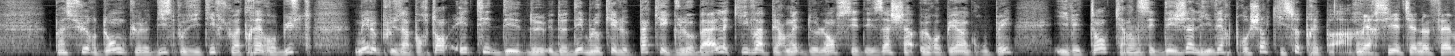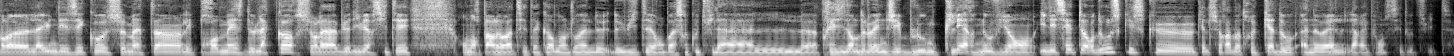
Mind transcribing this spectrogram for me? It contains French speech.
Pas sûr donc que le dispositif soit très robuste, mais le plus important était de, de, de, débloquer le paquet global qui va permettre de lancer des achats européens groupés. Il est temps car mmh. c'est déjà l'hiver prochain qui se prépare. Merci Étienne Lefebvre. La une des échos ce matin, les promesses de l'accord sur la biodiversité. On en reparlera de cet accord dans le journal de, de 8 heures. On passe un coup de fil à la présidente de l'ONG Bloom, Claire Nouvian. Il est 7h12. Qu'est-ce que, quel sera votre cadeau à Noël? La réponse, c'est tout de suite.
